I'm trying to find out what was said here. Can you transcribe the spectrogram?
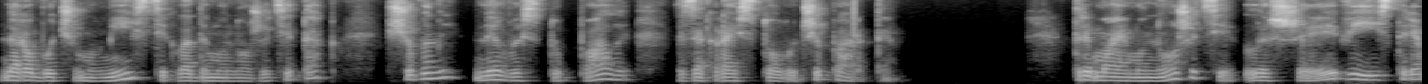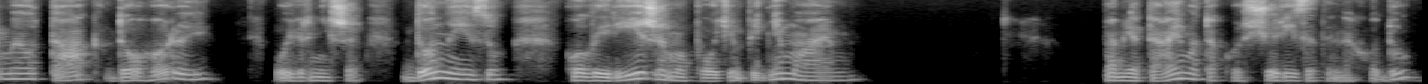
На робочому місці кладемо ножиці так, щоб вони не виступали за край столу чи парти. Тримаємо ножиці лише вістрями отак догори, ой, вірніше, донизу. Коли ріжемо, потім піднімаємо. Пам'ятаємо також, що різати на ходу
